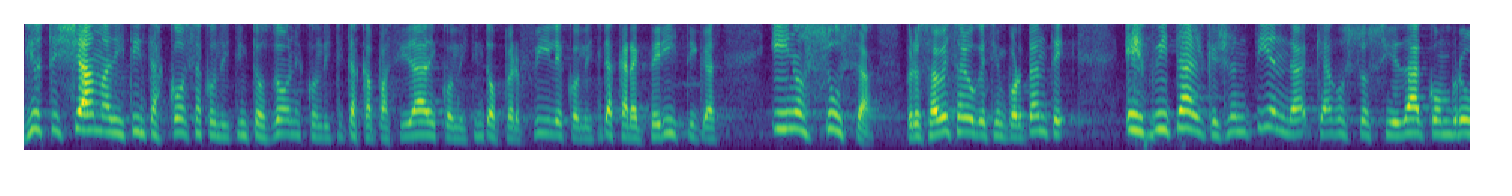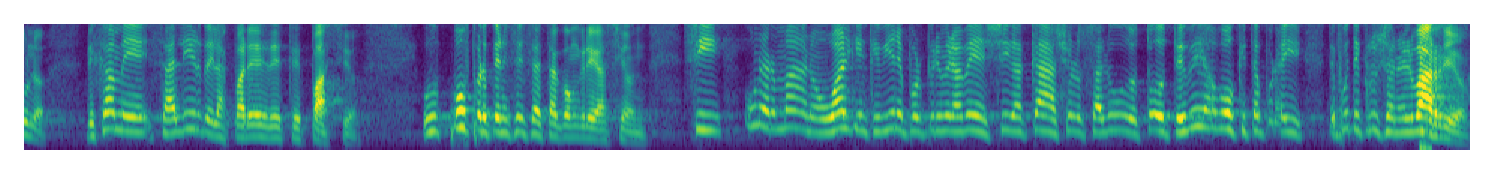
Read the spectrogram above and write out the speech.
Dios te llama a distintas cosas, con distintos dones, con distintas capacidades, con distintos perfiles, con distintas características, y nos usa. Pero ¿sabes algo que es importante? Es vital que yo entienda que hago sociedad con Bruno. Déjame salir de las paredes de este espacio. Vos pertenecés a esta congregación. Si un hermano o alguien que viene por primera vez llega acá, yo lo saludo, todo, te ve a vos que está por ahí, después te cruza en el barrio.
